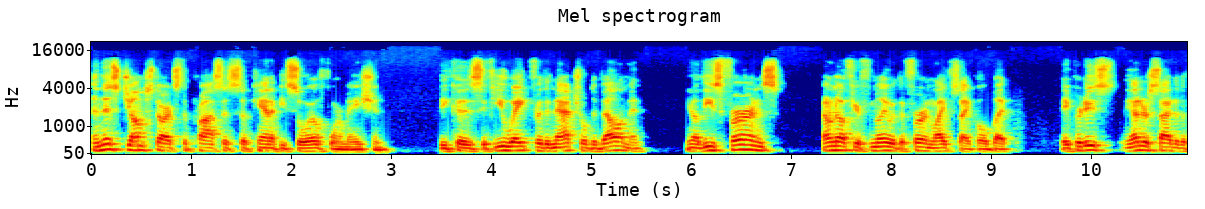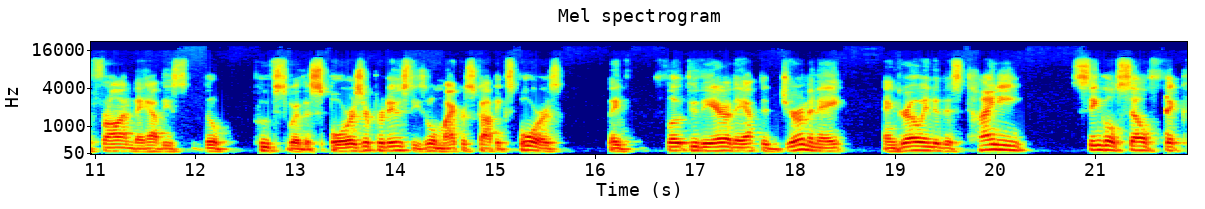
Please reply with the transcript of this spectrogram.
And this jumpstarts the process of canopy soil formation. Because if you wait for the natural development, you know, these ferns, I don't know if you're familiar with the fern life cycle, but they produce the underside of the frond, they have these little poofs where the spores are produced, these little microscopic spores. They float through the air, they have to germinate and grow into this tiny single cell thick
